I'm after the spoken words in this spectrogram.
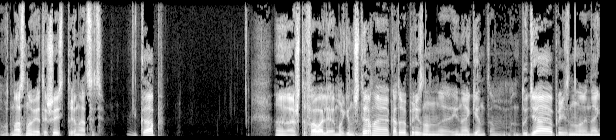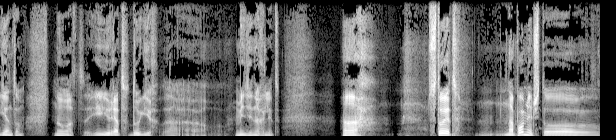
вот на основе этой 6.13 КАП штрафовали Моргенштерна, который признан иноагентом, Дудя, признанного иноагентом, ну вот, и ряд других да, медийных лиц. А, стоит напомнить, что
